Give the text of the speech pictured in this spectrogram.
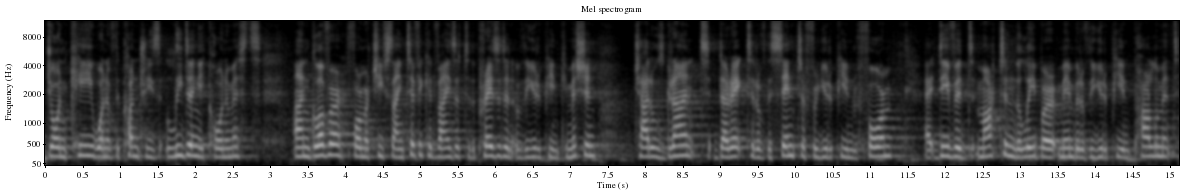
John Kay, one of the country's leading economists, Anne Glover, former chief scientific advisor to the president of the European Commission, Charles Grant, director of the Centre for European Reform, uh, David Martin, the Labour Member of the European Parliament,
